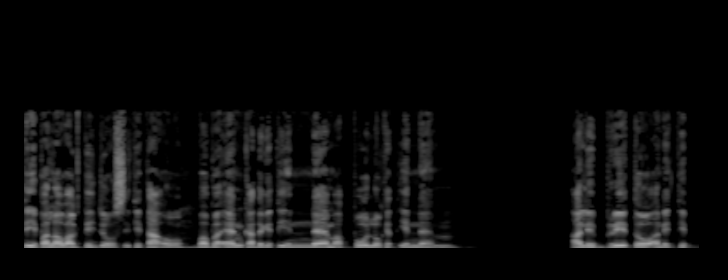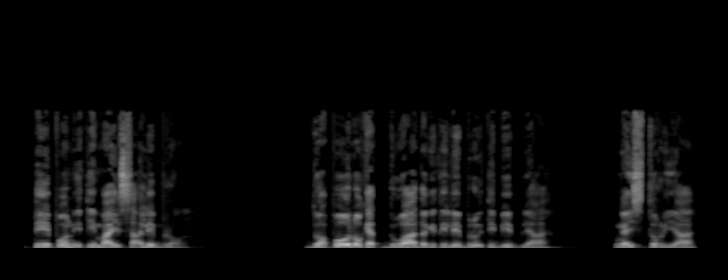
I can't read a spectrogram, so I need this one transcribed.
ti ipalawag ti Diyos iti tao, babaen kadagiti innem apulo ket innem, alibrito ani tiptipon iti may sa alibro. Duapulo ket dua dagiti libro iti Biblia, nga istorya,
